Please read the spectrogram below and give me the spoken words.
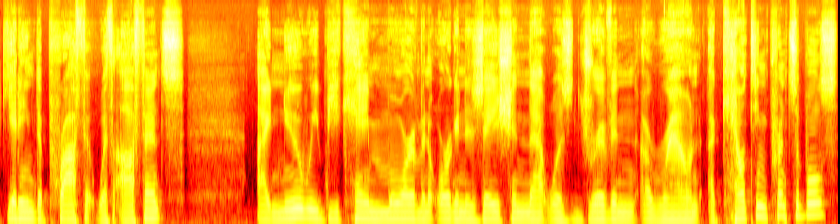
getting the profit with offense, I knew we became more of an organization that was driven around accounting principles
